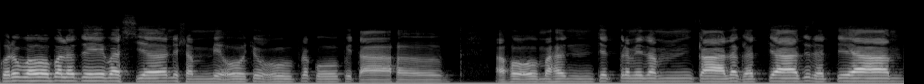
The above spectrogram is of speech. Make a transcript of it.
कुर्वो बलदेवस्य निशम्योचु प्रकोपिताः। अहो महन् चित्रमिदं कालगत्या दुरत्ययाम्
